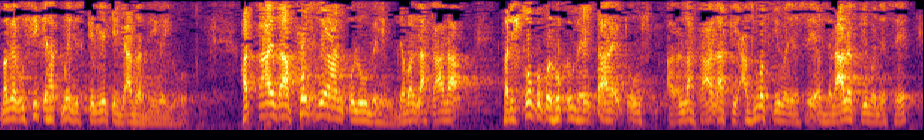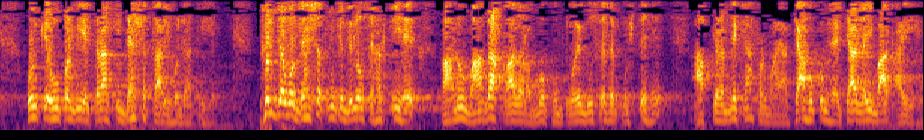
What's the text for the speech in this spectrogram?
مگر اسی کے حق میں جس کے لیے کہ اجازت دی گئی ہو۔ حتائزہ فض عن قلوبہم جب اللہ تعالیٰ فرشتوں کو کوئی حکم بھیجتا ہے تو اس اللہ تعالیٰ کی عظمت کی وجہ سے اور جلالت کی وجہ سے ان کے اوپر بھی ایک طرح کی دہشت تاری ہو جاتی ہے۔ پھر جب وہ دہشت ان کے دلوں سے ہٹتی ہے کالو مادا کال اور ابو کم تو ایک دوسرے سے پوچھتے ہیں، آپ کے رب نے کیا فرمایا؟ کیا حکم ہے؟ کیا نئی بات آئی ہے؟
